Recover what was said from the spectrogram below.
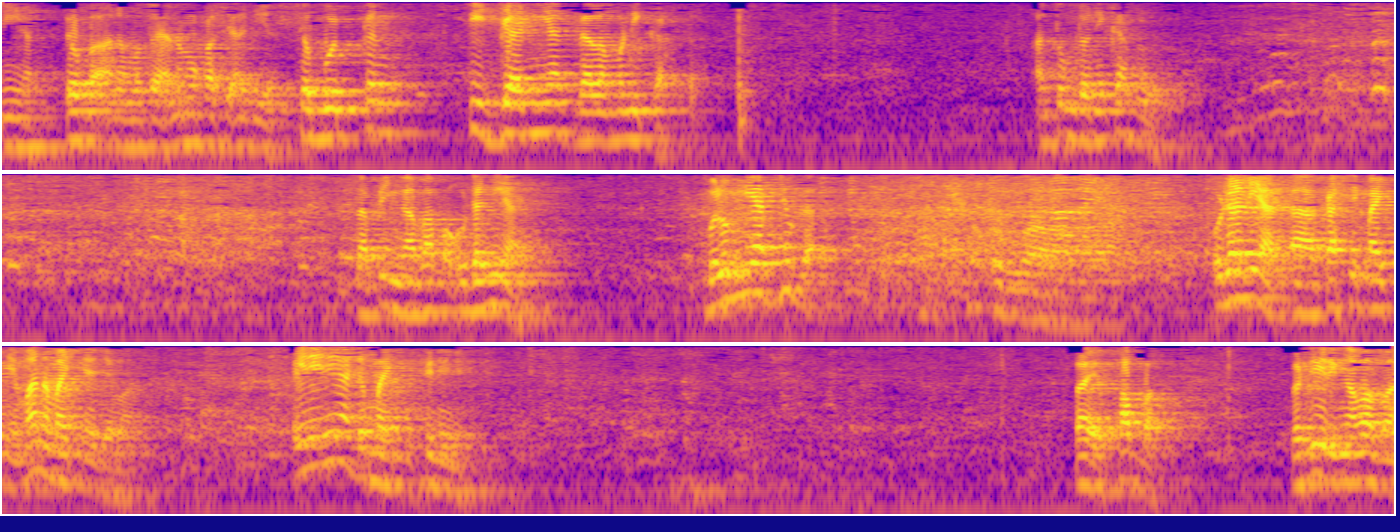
niat. Coba anak mau saya, anak mau kasih hadiah. Sebutkan tiga niat dalam menikah. Antum udah nikah belum? Tapi nggak apa-apa, udah niat. Belum niat juga. Allah. Udah niat, uh, kasih mic-nya. Mana mic-nya aja? Ini ini ada mic di sini nih. Baik, apa? Berdiri nggak apa-apa.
